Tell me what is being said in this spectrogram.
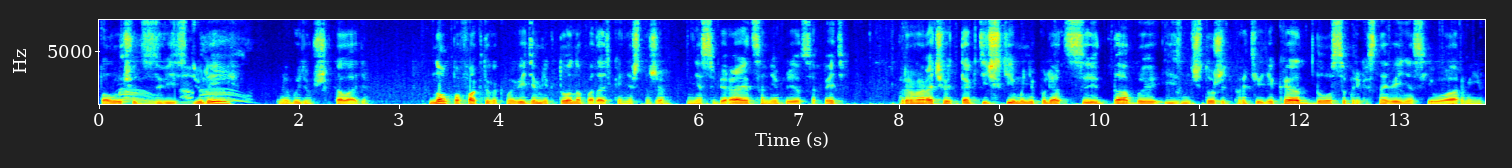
получит звездюлей, мы будем в шоколаде. Но по факту, как мы видим, никто нападать, конечно же, не собирается. Мне придется опять проворачивать тактические манипуляции, дабы изничтожить противника до соприкосновения с его армией.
